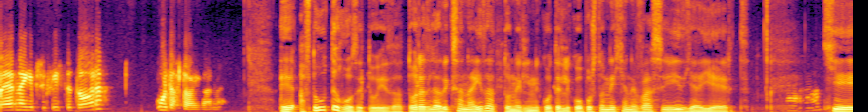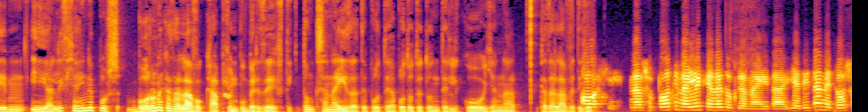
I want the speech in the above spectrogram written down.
πέρναγε ψηφίστε τώρα, ούτε αυτό είδανε. Ε, αυτό ούτε εγώ δεν το είδα. Τώρα δηλαδή ξαναείδα τον ελληνικό τελικό όπως τον έχει ανεβάσει η ίδια η ΕΡΤ. Και μ, η αλήθεια είναι πως μπορώ να καταλάβω κάποιον που μπερδεύτηκε. Τον ξαναείδατε ποτέ από τότε τον τελικό για να καταλάβετε για... Όχι. Να σου πω την αλήθεια δεν το ξαναείδα. Γιατί ήταν τόσο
